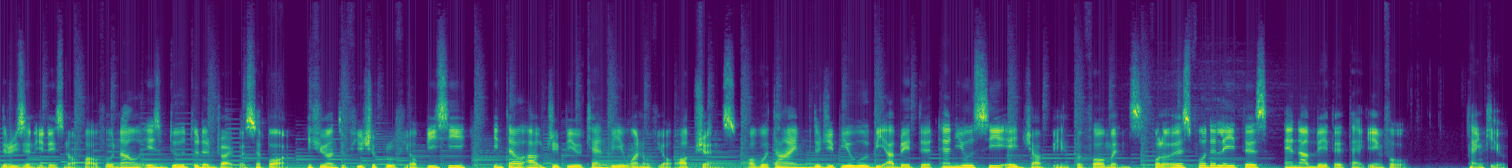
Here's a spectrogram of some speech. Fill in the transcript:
The reason it is not powerful now is due to the driver support. If you want to future-proof your PC, Intel Arc GPU can be one of your options. Over time, the GPU will be updated and you'll see a jump in performance. Follow us for the latest and updated tech info. Thank you.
